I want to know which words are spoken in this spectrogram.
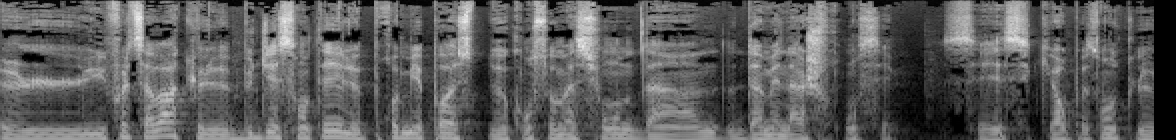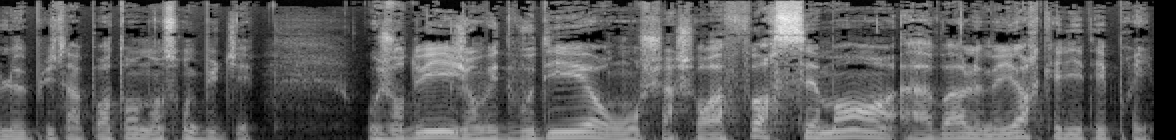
il faut savoir que le budget santé est le premier poste de consommation d'un ménage français. C'est ce qui représente le, plus important dans son budget. Aujourd'hui, j'ai envie de vous dire, on cherchera forcément à avoir le meilleur qualité-prix.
